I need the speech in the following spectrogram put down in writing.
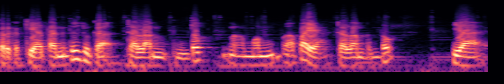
berkegiatan itu juga dalam bentuk eh, mem- apa ya? Dalam bentuk ya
